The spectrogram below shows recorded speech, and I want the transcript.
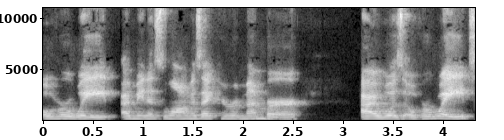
overweight. I mean, as long as I can remember. I was overweight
